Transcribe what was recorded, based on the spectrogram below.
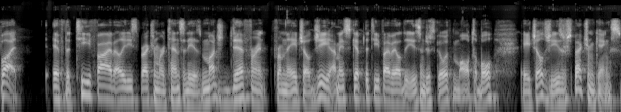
But if the T5 LED spectrum or intensity is much different from the HLG, I may skip the T5 LEDs and just go with multiple HLGs or Spectrum Kings.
